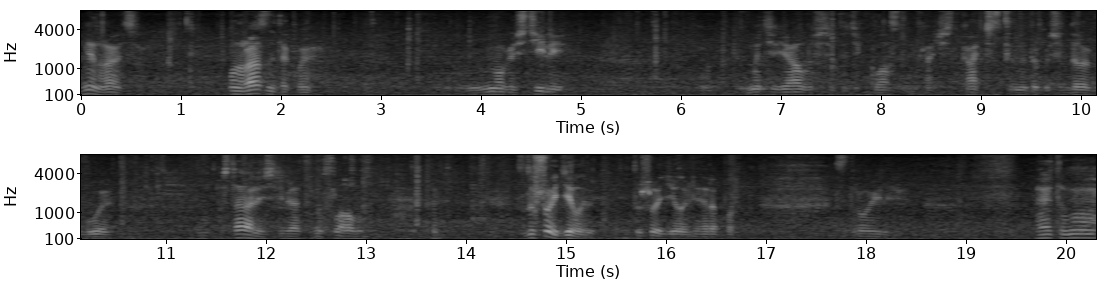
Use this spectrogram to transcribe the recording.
Мне нравится. Он разный такой. Много стилей. Вот, материалы все эти классные, качественные, качественные, такое все дорогое. Ну, Постарались ребята на славу. С душой делали. С душой делали аэропорт. Строили. Поэтому,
